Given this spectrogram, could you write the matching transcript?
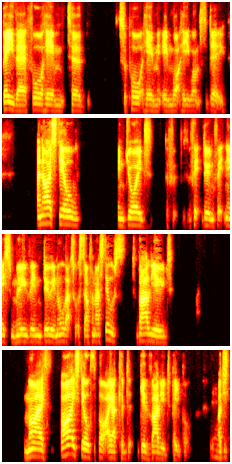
be there for him to support him in what he wants to do. And I still enjoyed fit, doing fitness, moving, doing all that sort of stuff, and I still valued my. I still thought I could give value to people. Yeah. I just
